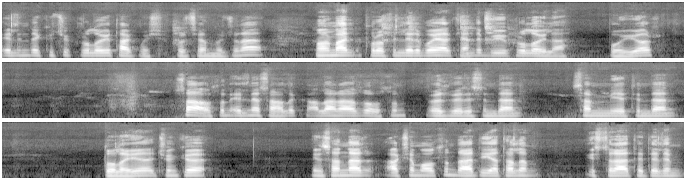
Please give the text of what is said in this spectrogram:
Elinde küçük ruloyu takmış fırçanın ucuna. Normal profilleri boyarken de büyük ruloyla boyuyor. Sağ olsun, eline sağlık. Allah razı olsun özverisinden, samimiyetinden dolayı. Çünkü insanlar akşam olsun da hadi yatalım, istirahat edelim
